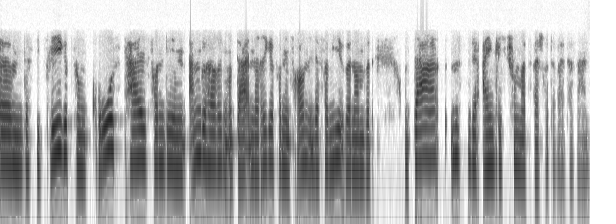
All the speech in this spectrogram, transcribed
dass die Pflege zum Großteil von den Angehörigen und da in der Regel von den Frauen in der Familie übernommen wird. Und da müssten wir eigentlich schon mal zwei Schritte weiter sein.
